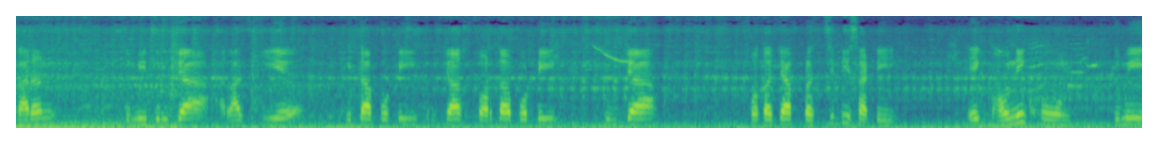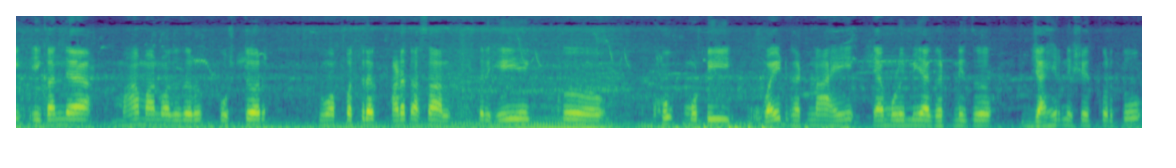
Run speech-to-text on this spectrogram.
कारण तुम्ही तुमच्या राजकीय हितापोटी तुमच्या स्वार्थापोटी तुमच्या स्वतःच्या प्रसिद्धीसाठी एक भावनिक होऊन तुम्ही एखाद्या महामानवाचं जर पोस्टर किंवा पत्रक फाडत असाल तर हे एक खूप मोठी वाईट घटना आहे. त्यामुळे मी या घटनेचं जाहीर निषेध करतो.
